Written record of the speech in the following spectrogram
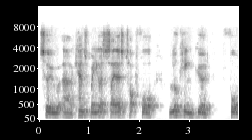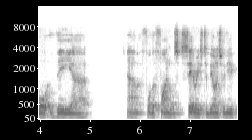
to uh, Canterbury. You've got to say those top four looking good for the uh, uh, for the finals series. To be honest with you,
